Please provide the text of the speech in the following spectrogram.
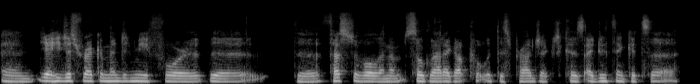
and yeah, he just recommended me for the the festival, and I'm so glad I got put with this project because I do think it's a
